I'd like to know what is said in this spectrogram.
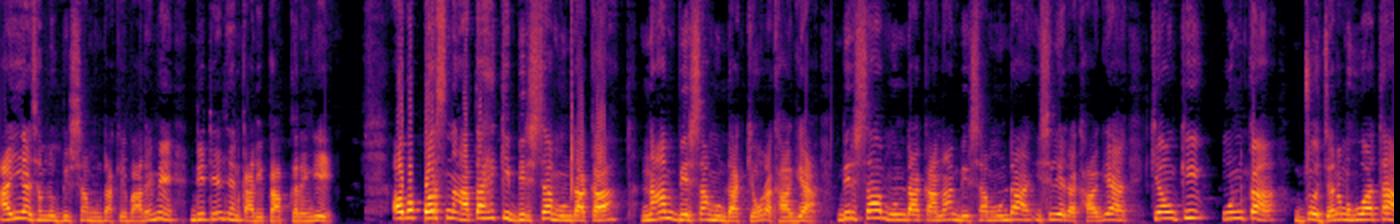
आइए आज हम लोग बिरसा मुंडा के बारे में डिटेल जानकारी प्राप्त करेंगे। अब प्रश्न आता है कि बिरसा मुंडा का नाम बिरसा मुंडा क्यों रखा गया? बिरसा मुंडा का नाम बिरसा मुंडा इसलिए रखा गया क्योंकि उनका जो जन्म हुआ था,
